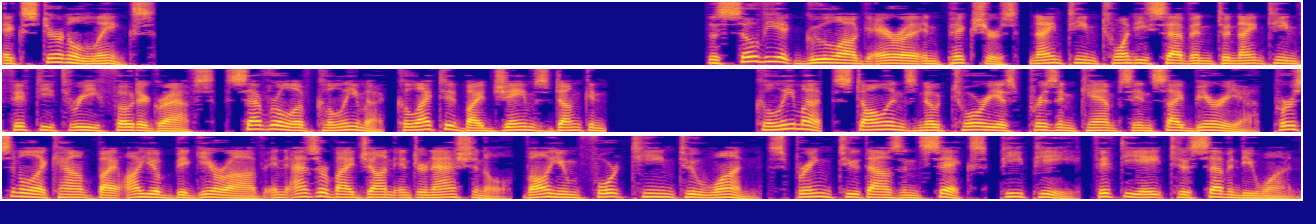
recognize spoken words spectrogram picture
External links The Soviet Gulag era in pictures, 1927–1953 photographs, several of Kolyma, collected by James Duncan Kolyma, Stalin's notorious prison camps in Siberia, personal account by Ayub Bagirov in Azerbaijan International, Volume 14-1 Spring 2006, pp. 58–71.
